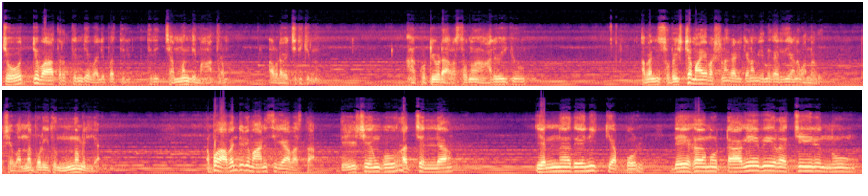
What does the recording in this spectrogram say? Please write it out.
ചോറ്റുപാത്രത്തിന്റെ വലിപ്പത്തിൽ ഇത്തിരി ചമ്മന്തി മാത്രം അവിടെ വച്ചിരിക്കുന്നു. ആ കുട്ടിയുടെ അവസ്ഥ ഒന്ന് ആലോചിക്കൂ. അവൻ സുഭിഷ്ടമായ ഭക്ഷണം കഴിക്കണം എന്ന് കരുതിയാണ് വന്നത്. പക്ഷെ വന്നപ്പോൾ ഇതൊന്നുമില്ല. അപ്പോൾ അവന്റെ ഒരു മാനസികാവസ്ഥ ദേഷ്യം കുറച്ചല്ല എന്നതെനിക്കപ്പോൾ ദേഹമൊട്ടാകെ വിറച്ചിരുന്നു.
